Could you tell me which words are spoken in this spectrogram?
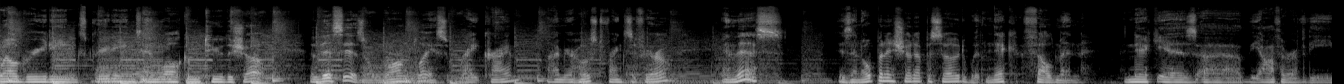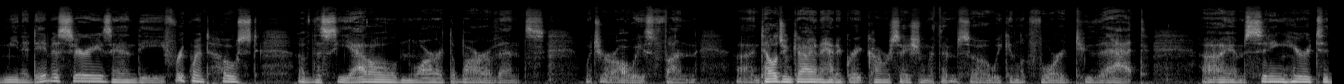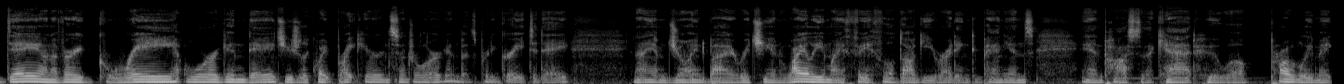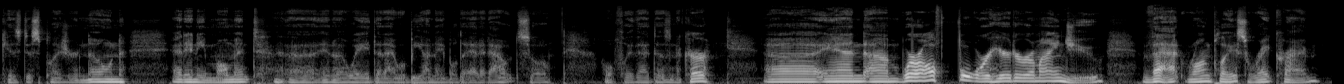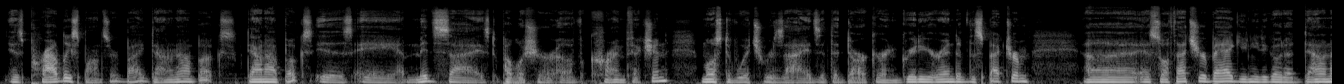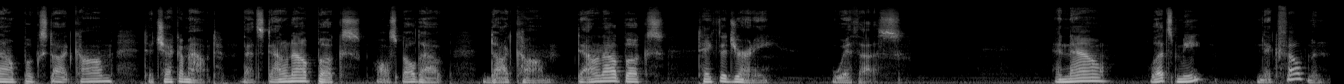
Well, greetings, greetings, and welcome to the show. This is Wrong Place, Right Crime. I'm your host, Frank Zafiro, and this is an open and shut episode with Nick Feldman. Nick is uh, the author of the Mina Davis series and the frequent host of the Seattle Noir at the Bar events, which are always fun. Uh, intelligent guy, and I had a great conversation with him, so we can look forward to that. I am sitting here today on a very gray Oregon day. It's usually quite bright here in Central Oregon, but it's pretty gray today. And I am joined by Richie and Wiley, my faithful doggy riding companions, and Pasta the cat, who will probably make his displeasure known at any moment uh, in a way that I will be unable to edit out. So hopefully that doesn't occur. Uh, and um, we're all four here to remind you that Wrong Place, Right Crime is proudly sponsored by Down and Out Books. Down and Out Books is a mid-sized publisher of crime fiction, most of which resides at the darker and grittier end of the spectrum. Uh, and so if that's your bag, you need to go to downandoutbooks.com to check them out. That's Down and Out Books, all spelled out, dot com. Down and Out Books, take the journey with us. And now, let's meet Nick Feldman.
